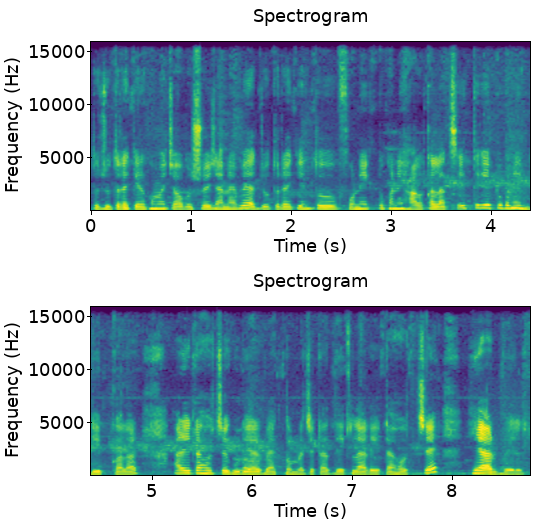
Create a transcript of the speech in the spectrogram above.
তো জুতোটা কীরকম হয়েছে অবশ্যই জানাবে। আর জুতোটা কিন্তু ফোনে একটুখানি হালকা লাগছে, এর থেকে একটুখানি ডিপ কালার আর এটা হচ্ছে গুড়িয়ার ব্যাগ তোমরা যেটা দেখলে। আর এটা হচ্ছে হেয়ার বেল্ট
